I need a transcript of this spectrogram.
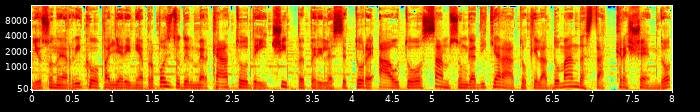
Io sono Enrico Paglierini. A proposito del mercato dei chip per il settore auto, Samsung ha dichiarato che la domanda sta crescendo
